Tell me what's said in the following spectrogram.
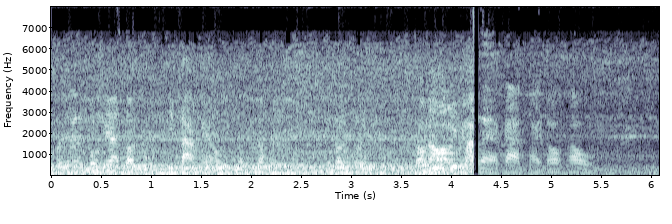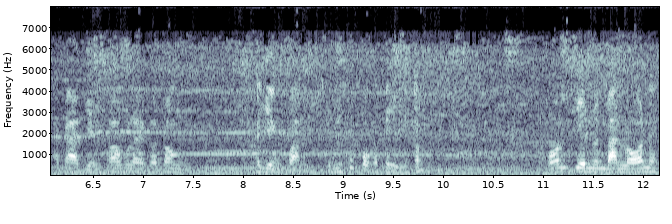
เพราะฉะนั้นช่วงเนี้ยเราดูที่ตาแมวเราไม่ต้องไปไม่ต้องเปิดเราดูที่มาอะไรอากาศภายนอกเข้า อากาศเย็นเข้าเมื่อไรก็ต้องเขย่งฟันเป็นเรื่องปกติครับ เพราะเย็นมันดันร้อนเนี่ย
